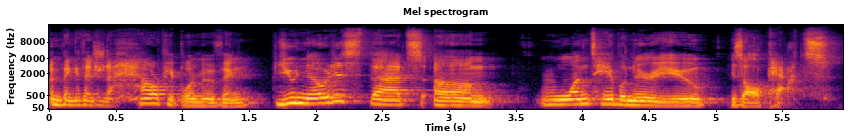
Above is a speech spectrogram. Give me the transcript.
and paying attention to how people are moving, you notice that um, one table near you is all cats.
